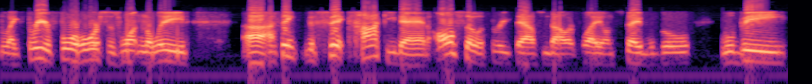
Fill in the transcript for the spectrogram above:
like three or four horses wanting the lead. Uh, I think the six Hockey Dad, also a three thousand dollar play on Stable Duel, will be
